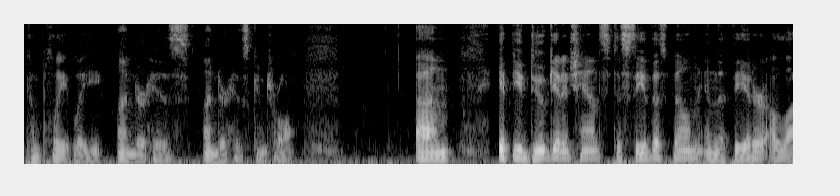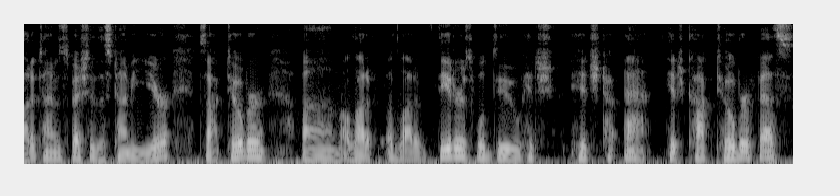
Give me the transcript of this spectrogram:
completely under his under his control. Um, if you do get a chance to see this film in the theater, a lot of times, especially this time of year, it's October. Um, a lot of a lot of theaters will do Hitch Hitch ah Hitchcocktoberfest,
